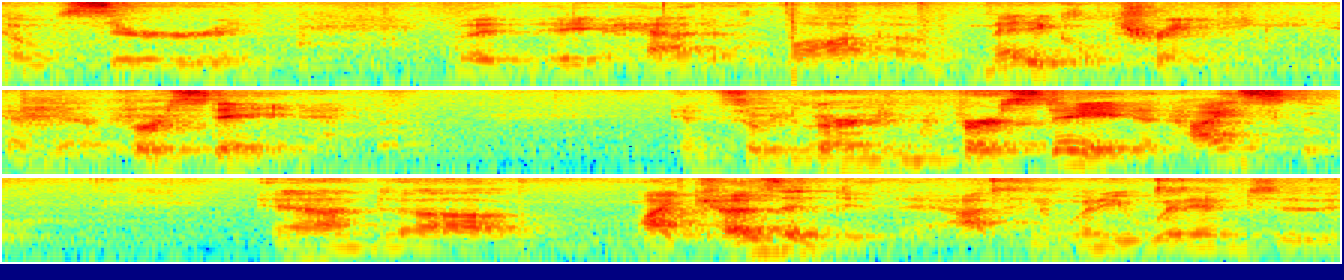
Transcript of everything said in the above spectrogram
no, sir. And, but they had a lot of medical training in their first aid. And so he learned first aid in high school. And uh, my cousin did that. And when he went into, the,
